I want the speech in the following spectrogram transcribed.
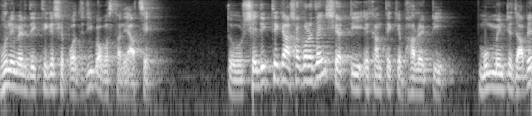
ভলিউমের দিক থেকে সে পজিটিভ অবস্থানে আছে। তো সেদিক থেকে আশা করা যায় শেয়ারটি এখান থেকে ভালো একটি মুভমেন্টে যাবে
